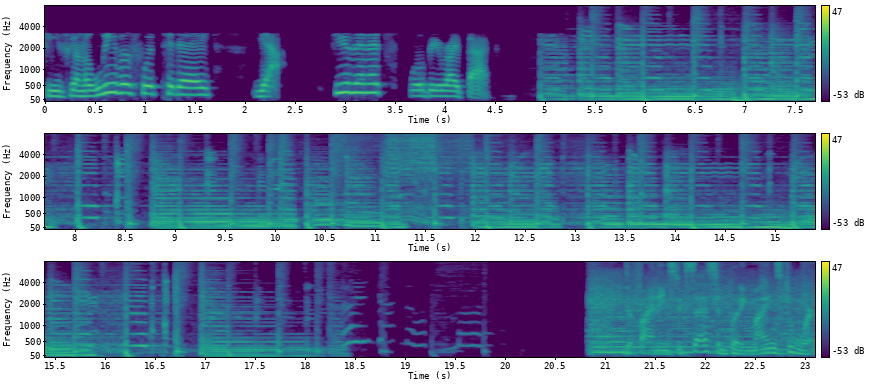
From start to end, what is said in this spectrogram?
she's going to leave us with today? Yeah, few minutes. We'll be right back. Defining success and putting minds to work.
